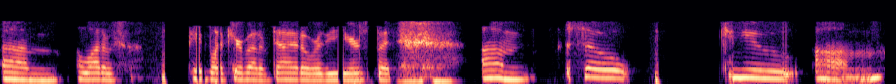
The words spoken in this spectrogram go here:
Um, a lot of people I care about have died over the years, but um, so can you um,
